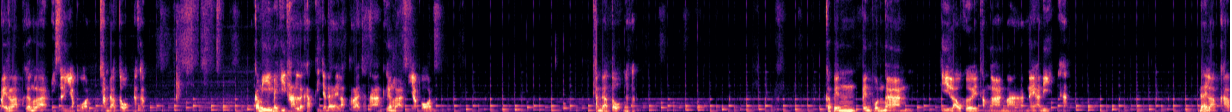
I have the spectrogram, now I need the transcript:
ไปรับเครื่องราชอิสริยพรชั้นดาโต้นะครับ ก็มีไม่กี่ท่านแหละครับ ที่จะได้รับพระราชทานเครื่องราชสิยพรชันดาโตนะครับ ก็เป็นเป็นผลงานที่เราเคยทำงานมาในอดีตนะฮะได้รับครับ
